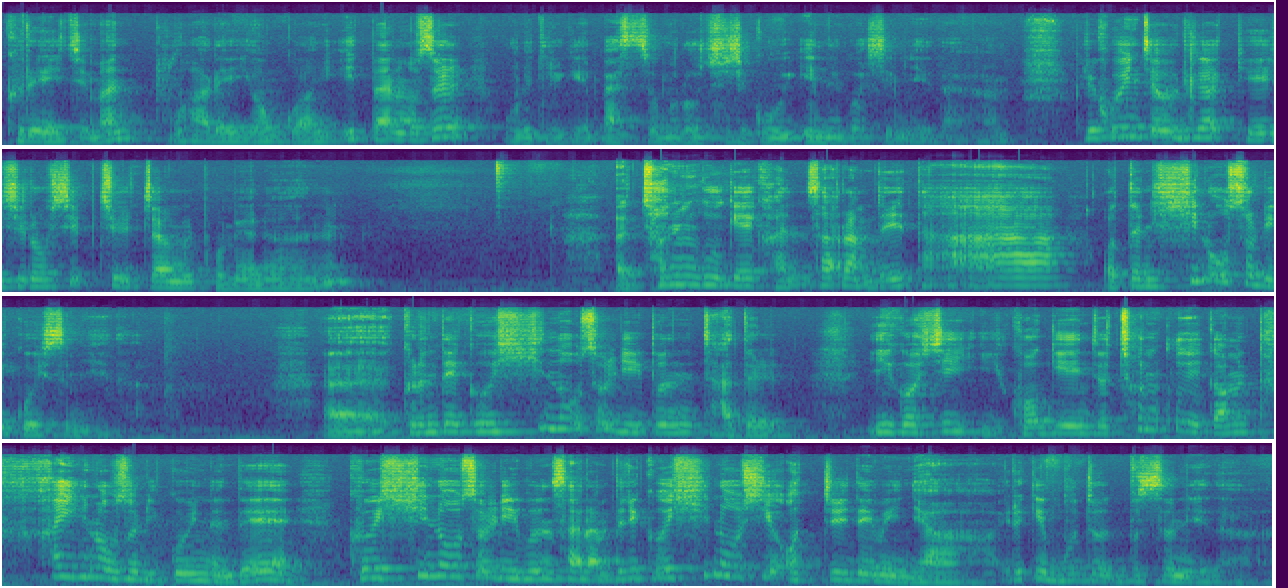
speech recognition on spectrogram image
그래야지만 부활의 영광이 있다는 것을 우리들에게 말씀으로 주시고 있는 것입니다. 그리고 이제 우리가 계시록 17장을 보면은 천국에 간 사람들이 다 어떤 흰 옷을 입고 있습니다. 에, 그런데 그 흰 옷을 입은 자들 이것이 거기에 이제 천국에 가면 다 흰 옷을 입고 있는데 그 흰 옷을 입은 사람들이 그 흰 옷이 어찌 됨이냐 이렇게 묻습니다.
